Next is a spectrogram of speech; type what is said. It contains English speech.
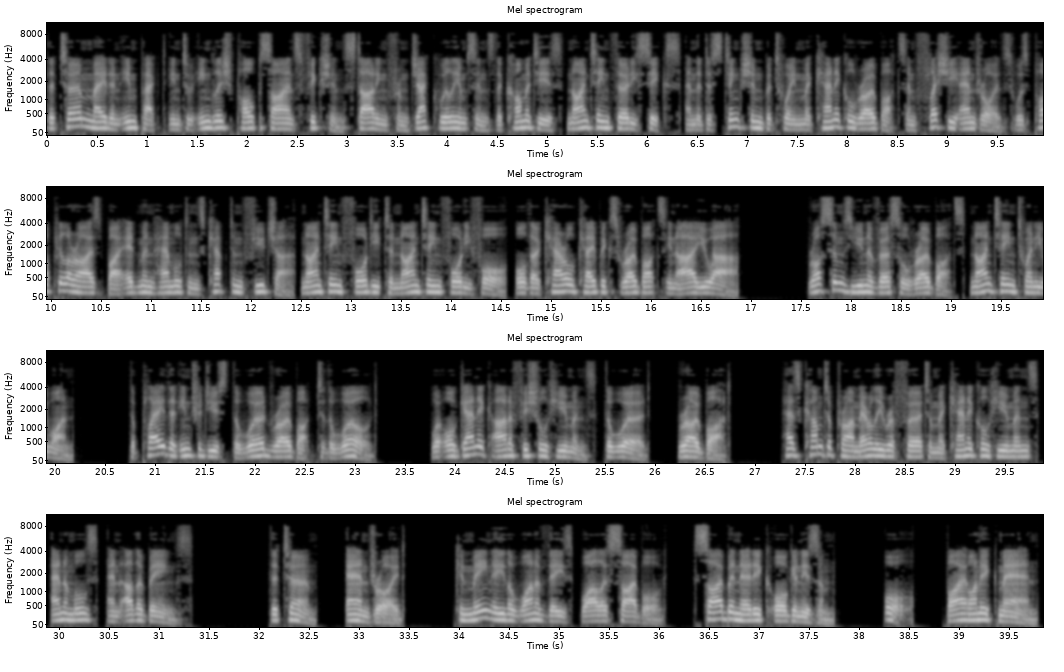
The term made an impact into English pulp science fiction starting from Jack Williamson's The Cometeers 1936 and the distinction between mechanical robots and fleshy androids was popularized by Edmond Hamilton's Captain Future 1940 although Karel Čapek's Robots in RUR. Rossum's Universal Robots 1921, the play that introduced the word robot to the world, were organic artificial humans. The word robot has come to primarily refer to mechanical humans, animals, and other beings. The term, android, can mean either one of these, while a cyborg cybernetic organism, or bionic man,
